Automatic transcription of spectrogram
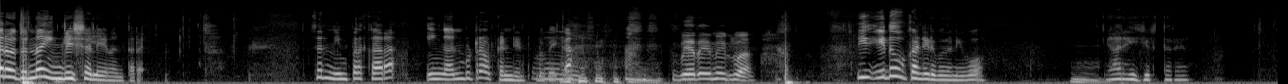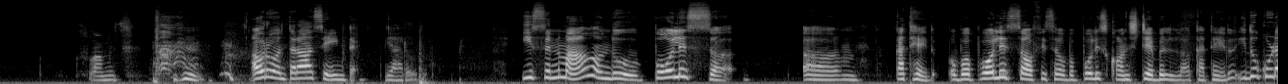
ಇರೋದನ್ನ ಇಂಗ್ಲಿಷಲ್ಲಿ ಏನಂತಾರೆ? ಸರ್ ನಿಮ್ಮ ಪ್ರಕಾರ ಹಿಂಗೆ ಅಂದ್ಬಿಟ್ರೆ ಅವ್ರು ಕಂಡಿಡ್ಬಿಡ್ಬೇಕಾ ಬೇರೆ ಏನು ಇಲ್ವಾ? ಇದು ಕಂಡು ಕಂಡಿಡ್ಬೋದಾ ನೀವು? ಯಾರು ಹೇಗಿರ್ತಾರೆ? ಸ್ವಾಮೀಜಿ. ಅವರು ಒಂಥರ ಸೇಂಟ್ ಯಾರವರು ಈ ಸಿನಿಮಾ ಒಂದು ಪೊಲೀಸ್ ಕಥೆ ಇದು. ಒಬ್ಬ ಪೊಲೀಸ್ ಆಫೀಸರ್ ಒಬ್ಬ ಪೊಲೀಸ್ ಕಾನ್ಸ್ಟೇಬಲ್ ಕಥೆ ಇದು. ಇದು ಕೂಡ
